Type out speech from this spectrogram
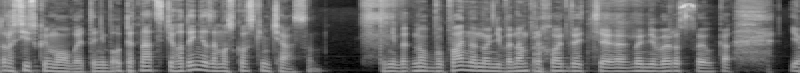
російської мови, це ніби о 15 годині за московським часом. То ніби ну буквально ну ніби нам приходить е, ну ніби розсилка. І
